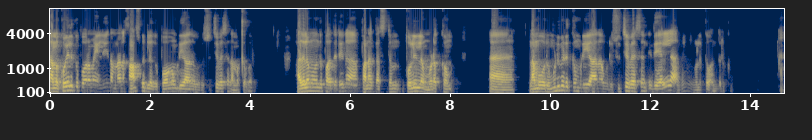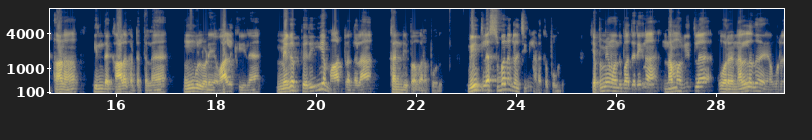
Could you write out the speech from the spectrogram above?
நம்ம கோயிலுக்கு போறோமே இல்லையே நம்மளால ஹாஸ்பிட்டலுக்கு போக முடியாத ஒரு சுச்சுவேஷன் நமக்கு வரும். அது இல்லாமல் வந்து பார்த்துட்டீங்கன்னா பண கஷ்டம் தொழில முடக்கம் ஆஹ் நம்ம ஒரு முடிவெடுக்க முடியாத ஒரு சுச்சுவேஷன் இது எல்லாமே உங்களுக்கு வந்திருக்கும். ஆனா இந்த காலகட்டத்துல உங்களுடைய வாழ்க்கையில மிகப்பெரிய மாற்றங்களா கண்டிப்பா வரப்போகுது. வீட்டுல சுப நிகழ்ச்சிகள் நடக்க போகுது. எப்பவுமே வந்து பார்த்துட்டீங்கன்னா நம்ம வீட்டுல ஒரு நல்லது ஒரு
